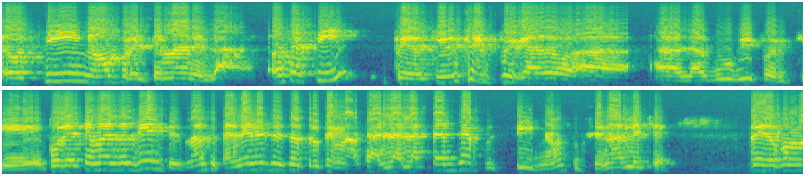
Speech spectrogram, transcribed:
O sí, no, por el tema de la... O sea, sí, pero quiere ser pegado a, a la boobie porque... Por el tema de los dientes, ¿no? Que también ese es otro tema. O sea, la lactancia, pues sí, ¿no? Succionar leche. Pero como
